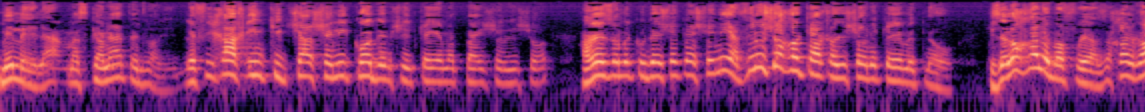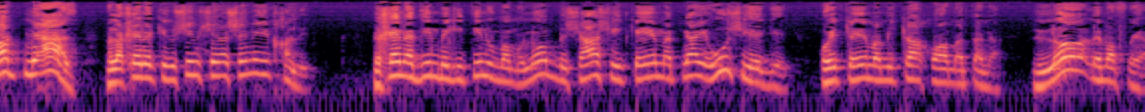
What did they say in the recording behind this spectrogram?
ממילא, מסקנת הדברים, לפיכך אם קידשה שני קודם שיתקיים התנאי של ראשון, הרי זו מקודשת לשני, אפילו שאחר כך הראשון יקיים את נאור. כי זה לא חל למפריע, זה חל רק מאז, ולכן הקידושים של השני חלים. וכן הדין בגיטין ובממונות בשעה שיתקיים התנאי הוא שיהיה גט, או יתקיים המקח או המתנה. לא למפריע,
